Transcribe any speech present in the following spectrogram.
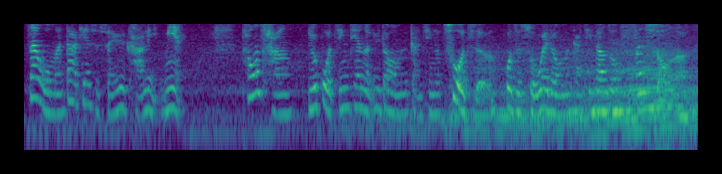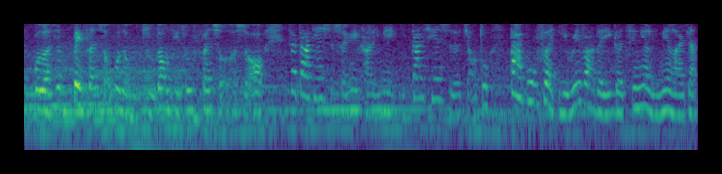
在我们大天使神谕卡里面，通常如果今天呢遇到我们的感情的挫折，或者所谓的我们感情当中分手了，不论是被分手或者我们主动提出分手的时候，在大天使神谕卡里面，以大天使的角度，大部分以 Riva 的一个经验里面来讲，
